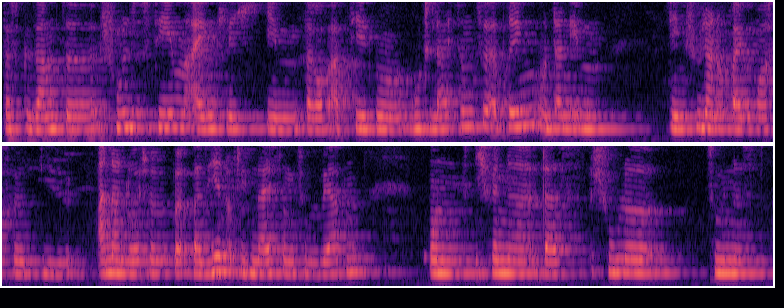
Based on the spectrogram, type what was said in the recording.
das gesamte Schulsystem eigentlich eben darauf abzielt, nur gute Leistungen zu erbringen und dann eben den Schülern auch beigebracht wird, diese anderen Leute basierend auf diesen Leistungen zu bewerten. Und ich finde, dass Schule zumindest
